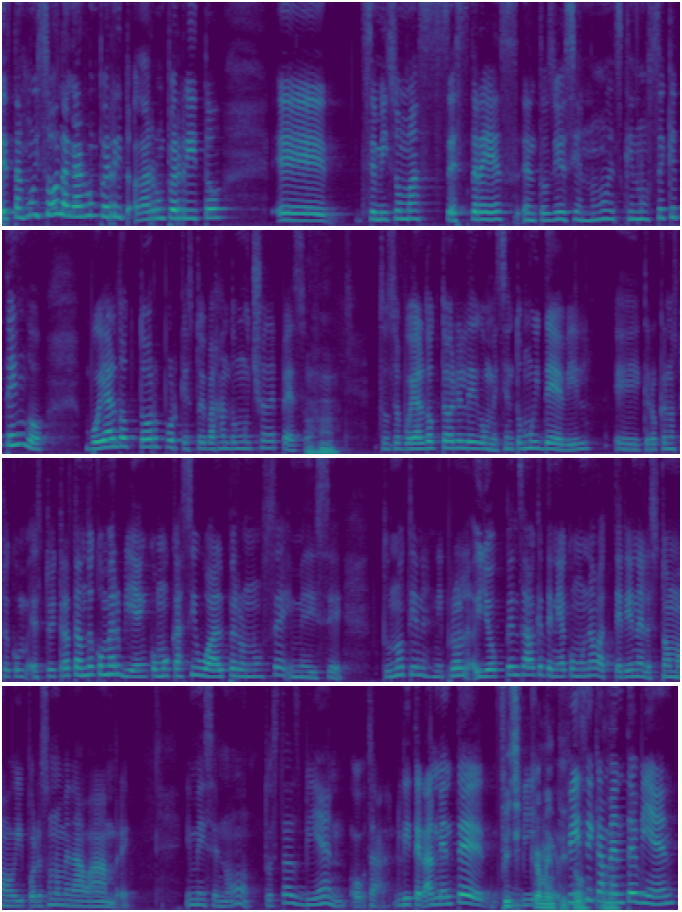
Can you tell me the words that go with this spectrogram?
estás muy sola, agarra un perrito. Agarro un perrito. Eh, se me hizo más estrés, entonces yo decía, no, es que no sé qué tengo. Voy al doctor porque estoy bajando mucho de peso. Entonces voy al doctor y le digo, me siento muy débil, eh, creo que no estoy, estoy tratando de comer bien, como casi igual, pero no sé. Y me dice, tú no tienes ni problema. Yo pensaba que tenía como una bacteria en el estómago y por eso no me daba hambre. Y me dice, no, tú estás bien. O sea, literalmente... Físicamente. físicamente bien.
